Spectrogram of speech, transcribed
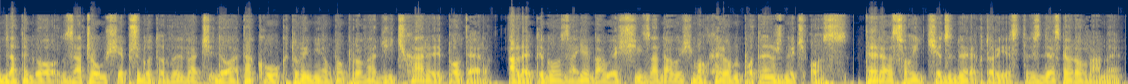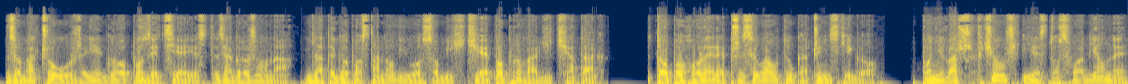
dlatego zaczął się przygotowywać do ataku który miał poprowadzić Harry Potter, ale ty go zajebałeś i zadałeś moherom potężny cios. Teraz ojciec dyrektor jest zdesperowany, zobaczył że jego pozycja jest zagrożona, dlatego postanowił osobiście poprowadzić atak. To po cholerę przysyłał tu Kaczyńskiego. Ponieważ wciąż jest osłabiony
